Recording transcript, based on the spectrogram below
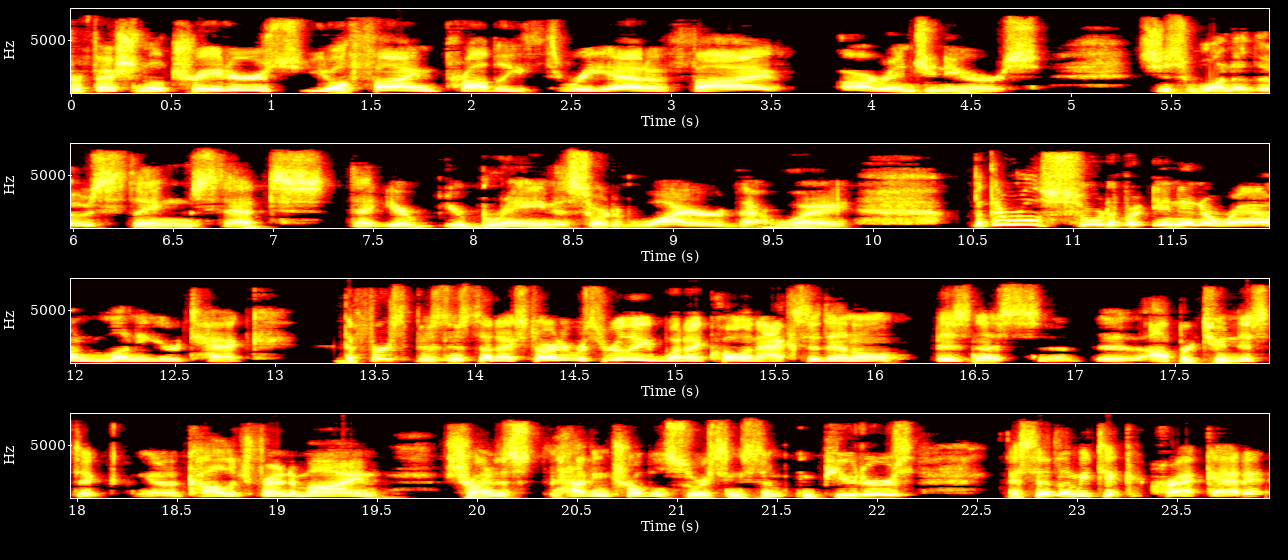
professional traders, you'll find probably three out of five are engineers. It's just one of those things that that your your brain is sort of wired that way. But they're all sort of in and around money or tech. The first business that I started was really what I call an accidental business, uh, opportunistic. You know, a college friend of mine trying to having trouble sourcing some computers. I said, "Let me take a crack at it."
